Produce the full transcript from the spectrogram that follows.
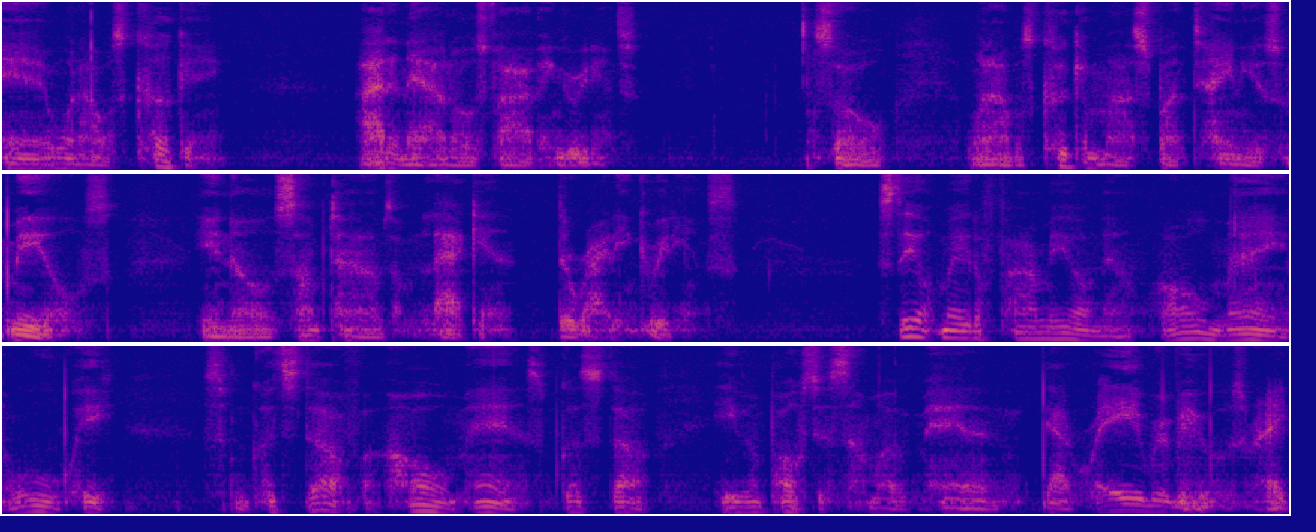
And when I was cooking, I didn't have those five ingredients. So when I was cooking my spontaneous meals, you know, sometimes I'm lacking the right ingredients. Still made a fire meal now. Oh man, ooh wee. Some good stuff. Oh man, some good stuff. Even posted some of it, man. Got rave reviews, right?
